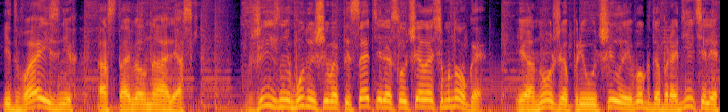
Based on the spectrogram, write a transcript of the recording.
и два из них оставил на Аляске. В жизни будущего писателя случалось многое, и оно же приучило его к добродетели,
